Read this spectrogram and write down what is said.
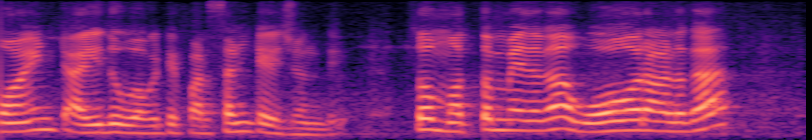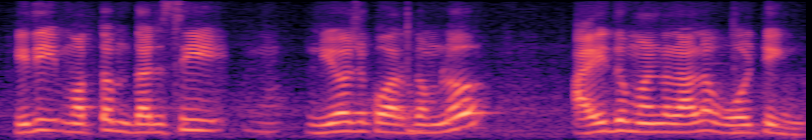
పాయింట్ ఐదు ఒకటి పర్సంటేజ్ ఉంది. సో మొత్తం మీదుగా ఓవరాల్గా ఇది మొత్తం దర్శి నియోజకవర్గంలో ఐదు మండలాల ఓటింగ్.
